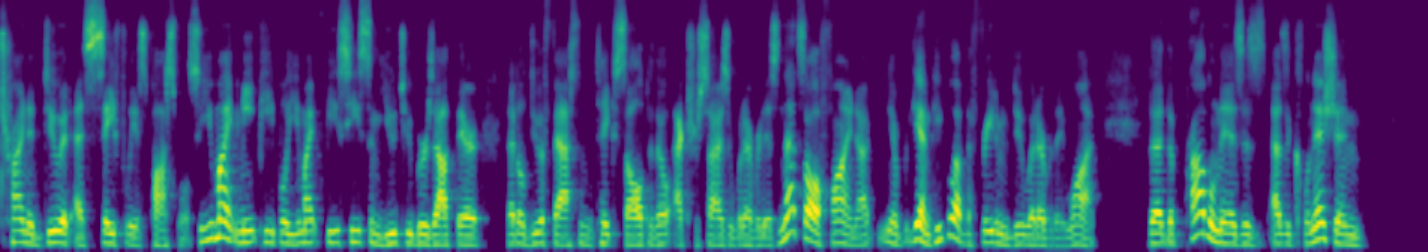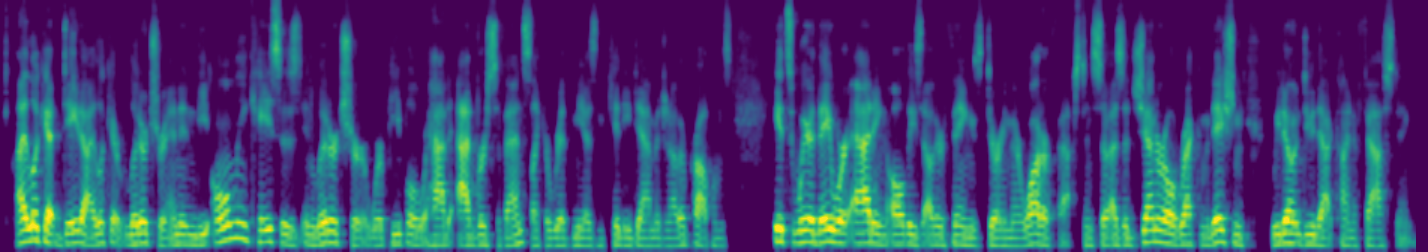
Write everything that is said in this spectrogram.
trying to do it as safely as possible. So you might meet people, you might be, see some YouTubers out there that'll do a fast and they'll take salt or they'll exercise or whatever it is, and that's all fine. I, you know, again, people have the freedom to do whatever they want. The the problem is, is as a clinician, I look at data, I look at literature, and in the only cases in literature where people had adverse events like arrhythmias and kidney damage and other problems, it's where they were adding all these other things during their water fast. And so, as a general recommendation, we don't do that kind of fasting.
